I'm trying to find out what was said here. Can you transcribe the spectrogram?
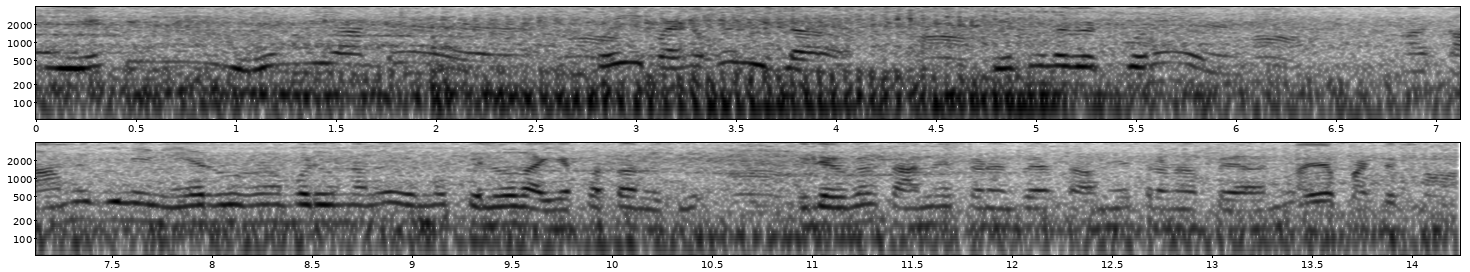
ఇది ఏంటి ఏంటి అంటే పోయి పైన పోయి ఇట్లా. చేతి మీద పెట్టుకొని ఆ. ఆ స్వామికి నేను ఏ రుణపడి ఉన్నానో ఏమో తెలియదు అయ్యప్ప స్వామికి ఇట్లా ఎవరు అని అయ్యప్ప అంటే ఇష్టమా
